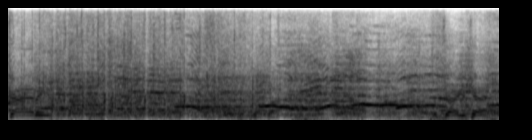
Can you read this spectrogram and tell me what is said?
Try. Good try, try.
